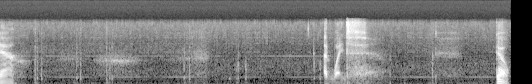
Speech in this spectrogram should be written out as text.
Yeah. And white. Go.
